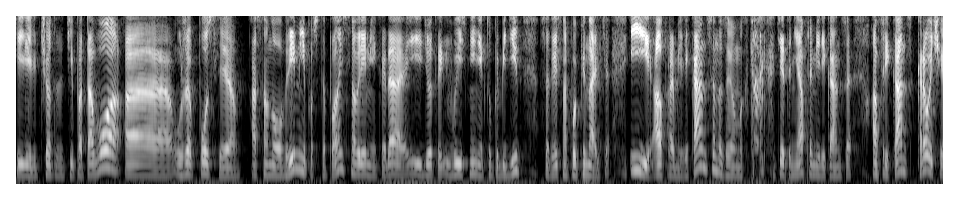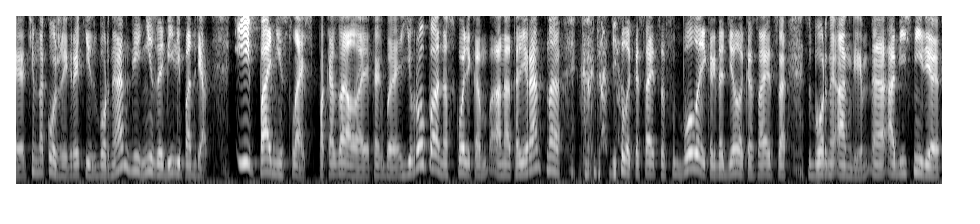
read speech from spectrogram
или что-то типа того, а уже после основного времени, после дополнительного времени, когда идет выяснение, кто победит, соответственно, по пенальти. И афроамериканцы, назовем их так, хотя это не афроамериканцы, африканцы, короче, темнокожие игроки сборной Англии не забили подряд. И понеслась, показала как бы Европа, насколько она толерантна, когда дело касается футбола и когда дело касается сборной Англии. Э, объяснили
